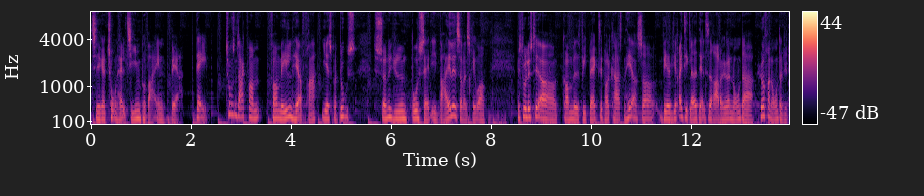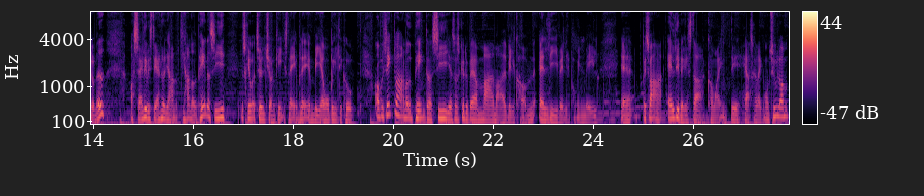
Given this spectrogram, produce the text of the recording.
cirka to og en halv time på vejen hver dag. Tusind tak for, for mailen her fra Jesper Dus, Sønderjyden bosat i Vejle, som man skriver. Hvis du har lyst til at komme med feedback til podcasten her, så vil jeg blive rigtig glad. Det er altid rart at høre, nogen, der, hører fra nogen, der lytter med. Og særligt, hvis det er noget, de har, de har noget pænt at sige, du skriver til John G. meremobil.dk. Og hvis ikke du har noget pænt at sige, ja, så skal du være meget, meget velkommen alligevel på min mail. Jeg besvarer alle de mails, der kommer ind. Det her skal der ikke nogen tvivl om,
